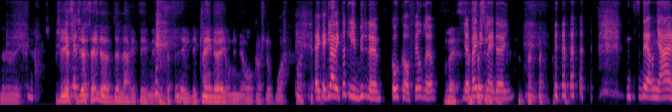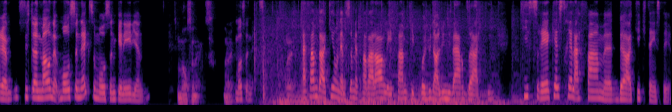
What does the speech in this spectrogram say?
22. J'essaie de, l'arrêter, mais je fais des, clins d'œil au numéro quand je le vois. Avec, là, avec tous les buts de Cole Caulfield, là, il y a bien des clins d'œil. Une petite dernière, si je te demande, Molson X ou Molson Canadian? Molson X. Ouais. Molson X. À Femme d'hockey, on aime ça mettre en valeur les femmes qui évoluent dans l'univers du hockey. Qui serait, quelle serait la femme de hockey qui t'inspire?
